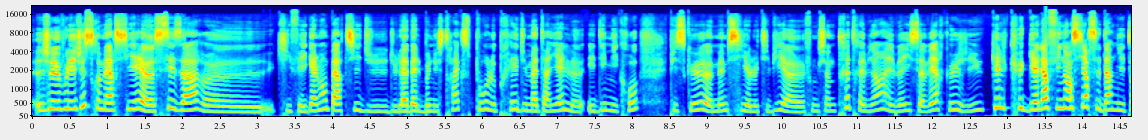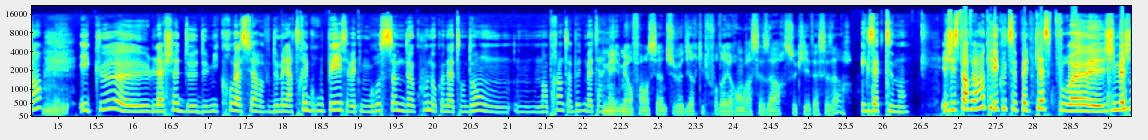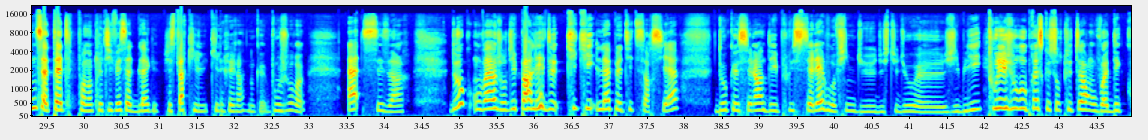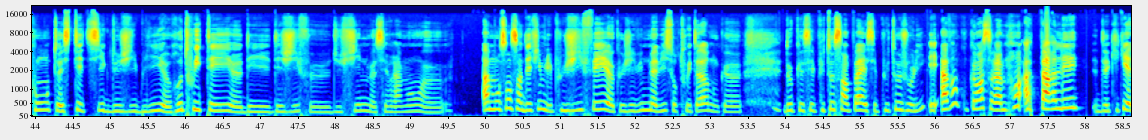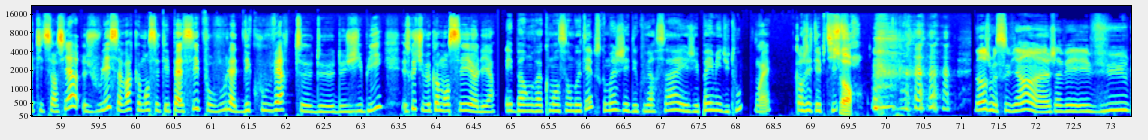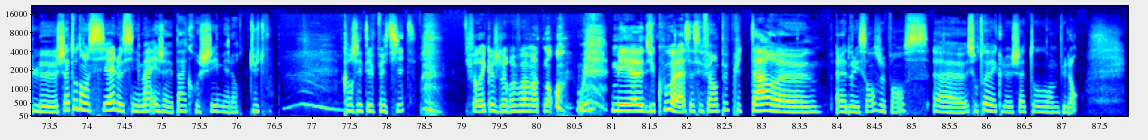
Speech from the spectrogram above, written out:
Je voulais juste remercier euh, César, euh, qui fait également partie du, du label Bonus Tracks, pour le prêt du matériel euh, et des micros, puisque euh, même si le Tibi fonctionne très très bien, eh bien, il s'avère que j'ai eu quelques galères financières ces derniers temps Mais et que l'achat de, de micros va se faire de manière très groupée, ça va être une grosse somme d'un coup, donc en attendant, on, on emprunte un peu de matériel. Mais, mais enfin, Océane, tu veux dire qu'il faudrait rendre à César ce qui est à César? Exactement. Et j'espère vraiment qu'il écoute ce podcast pour... euh, J'imagine sa tête pendant que tu fais cette blague. J'espère qu'il qu'il rira. Donc euh, bonjour euh, à César. Donc on va aujourd'hui parler de Kiki la petite sorcière. Donc c'est l'un des plus célèbres films du, du studio Ghibli. Tous les jours ou presque sur Twitter on voit des comptes esthétiques de Ghibli retweeter des, des gifs du film. C'est vraiment... à mon sens, un des films les plus gifés euh, que j'ai vu de ma vie sur Twitter. Donc, euh, donc euh, c'est plutôt sympa et c'est plutôt joli. Et avant qu'on commence vraiment à parler de Kiki la petite sorcière, je voulais savoir comment s'était passé pour vous la découverte de, de Ghibli. Est-ce que tu veux commencer, euh, Léa? Et bah on va commencer en beauté parce que moi j'ai découvert ça et j'ai pas aimé du tout. Ouais. Quand j'étais petite. Sors Non, je me souviens, euh, j'avais vu le château dans le ciel au cinéma et j'avais pas accroché, mais alors du tout. Quand j'étais petite. Il faudrait que je le revoie maintenant. Oui. Mais euh, du coup, voilà, ça s'est fait un peu plus tard euh, à l'adolescence, je pense. Euh, surtout avec le château ambulant.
